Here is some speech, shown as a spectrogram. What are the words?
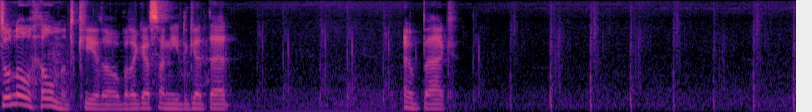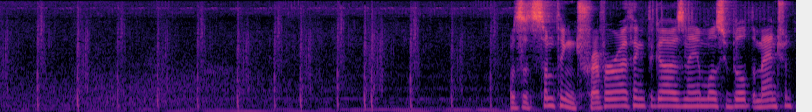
Still no helmet key though, but I guess I need to get that out back. Was it something Trevor, I think the guy's name was, who built the mansion?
